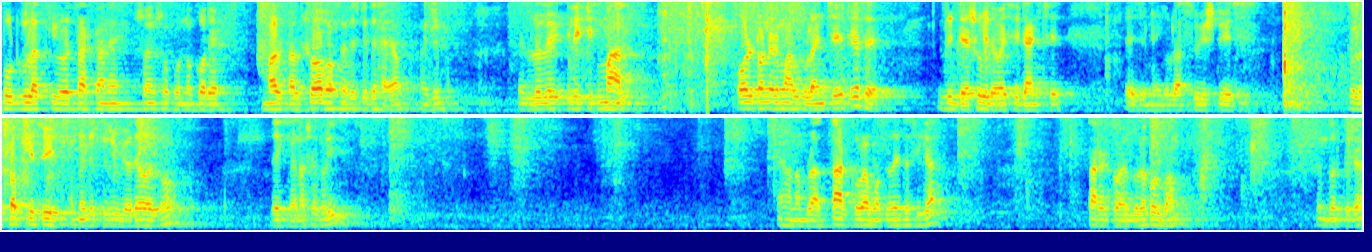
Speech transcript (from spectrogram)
বোর্ডগুলা কীভাবে তার টানে স্বয়ংসম্পন্ন করে মাল টাল সব আপনাদেরকে দেখায়াম একজন এগুলো ইলেকট্রিক মাল, পল্টনের মালগুলো আনছে, ঠিক আছে? যেটা সুবিধা পাইছি, আনছে। এই জন্য এগুলো সুইচ টুইচ এগুলো সব কিছুই আপনাদেরকে রিভিউ দেওয়া হইব। দেখবেন, আশা করি। এখন আমরা তার কলার মধ্যে যাইতেছি গা। তারের কয়েলগুলো করবাম সুন্দর করে।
